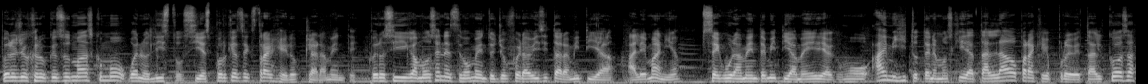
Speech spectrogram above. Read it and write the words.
Pero yo creo que eso es más como, bueno, listo, si es porque es extranjero, claramente. Pero si digamos en este momento yo fuera a visitar a mi tía a Alemania, seguramente mi tía me diría como, ay, mijito, tenemos que ir a tal lado para que pruebe tal cosa,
